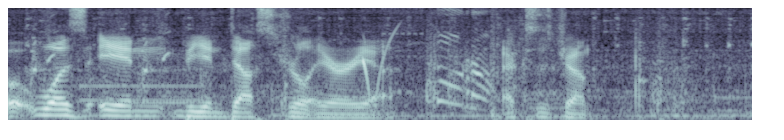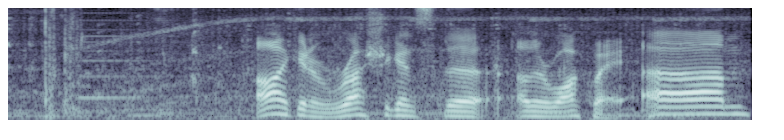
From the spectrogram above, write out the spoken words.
was in the industrial area. X's jump. Oh, I can rush against the other walkway. Um...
